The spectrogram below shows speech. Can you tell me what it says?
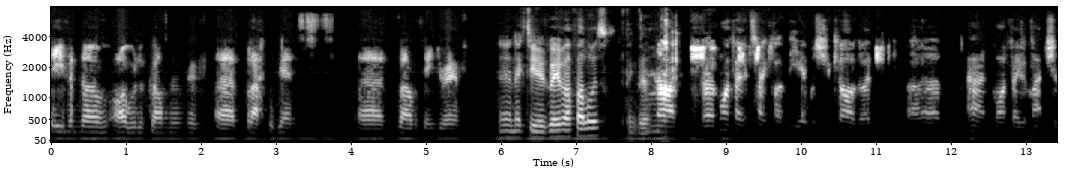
Even though I would have gone with uh, Black against uh, Velveteen Dream. Uh, Nick, do you agree with our followers? I think the No, uh, my favourite takeover of the year was Chicago, um, and my favourite match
